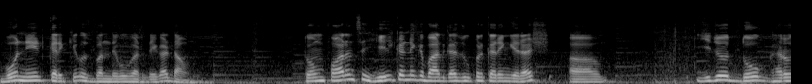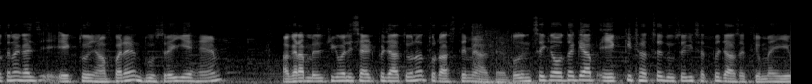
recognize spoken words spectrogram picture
وہ نیٹ کر کے اس بندے کو کر دے گا ڈاؤن تو ہم فوراً سے ہیل کرنے کے بعد گائز اوپر کریں گے رش یہ جو دو گھر ہوتے ہیں نا گائز ایک تو یہاں پر ہیں، دوسرے یہ ہیں. اگر آپ ملٹری والی سائڈ پہ جاتے ہو نا، تو راستے میں آتے ہیں. تو ان سے کیا ہوتا ہے کہ آپ ایک کی چھت سے دوسرے کی چھت پہ جا سکتے ہو. میں یہ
